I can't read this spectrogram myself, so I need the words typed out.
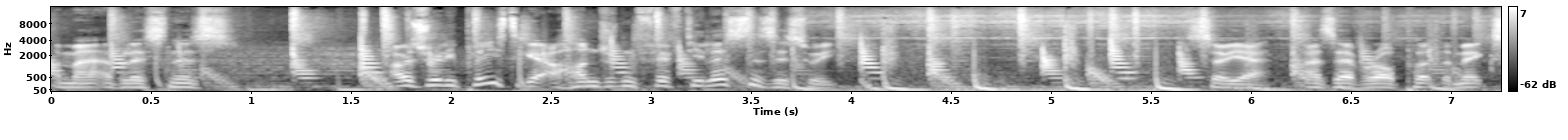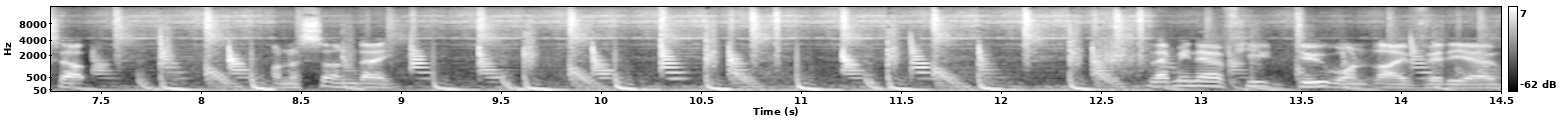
amount of listeners. I was really pleased to get 150 listeners this week. So, yeah, as ever, I'll put the mix up on a Sunday. Let me know if you do want live video.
